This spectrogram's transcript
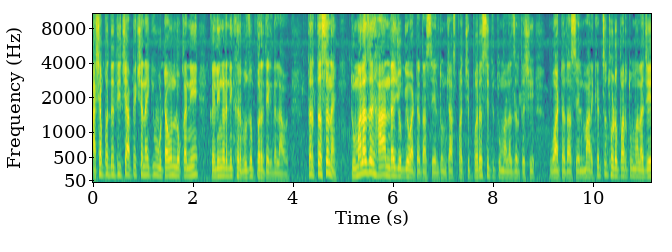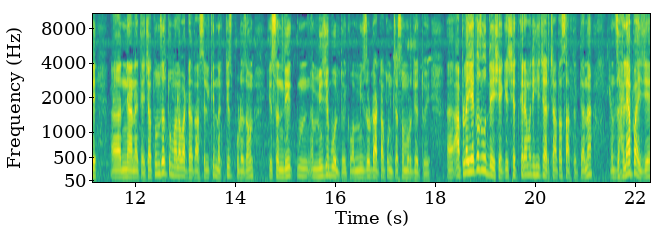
अशा पद्धतीची अपेक्षा नाही की उठावून लोकांनी कलिंगड आणि खरबुजं परत एकदा लावावे. तर तसं नाही. तुम्हाला जर हा अंदाज योग्य वाटत असेल तुमच्या आसपासची परिस्थिती तुम्हाला जर तशी वाटत असेल मार्केटचं थोडंफार तुम्हाला जे ज्ञान आहे त्याच्यातून जर तुम्हाला वाटत असेल की नक्कीच पुढे जाऊन ही संधी मी जे बोलतोय किंवा मी जो डाटा तुमच्यासमोर देतो देतोय आपला एकच उद्देश आहे की शेतकऱ्यामध्ये ही चर्चा आता सातत्यानं झाल्या पाहिजे.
